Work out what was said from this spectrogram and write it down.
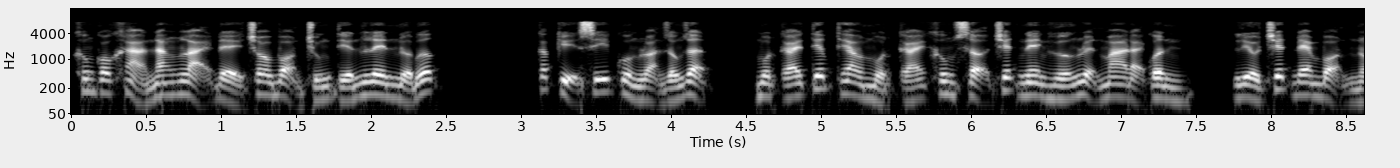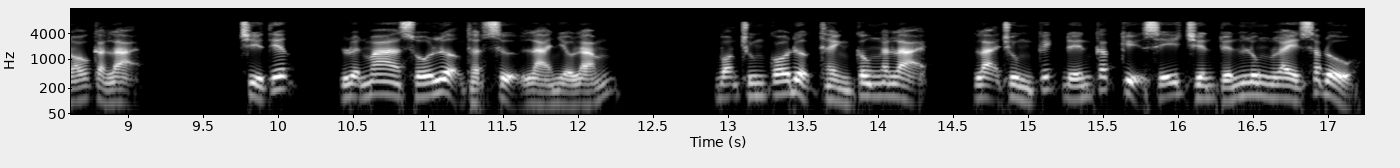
Không có khả năng lại để cho bọn chúng tiến lên nửa bước. Các kỵ sĩ cuồng loạn giống giận, một cái tiếp theo một cái không sợ chết nên hướng luyện ma đại quân, liều chết đem bọn nó cản lại. Chỉ tiếc, luyện ma số lượng thật sự là nhiều lắm. Bọn chúng có được thành công ngăn lại, lại trùng kích đến các kỵ sĩ chiến tuyến lung lay sắp đổ.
